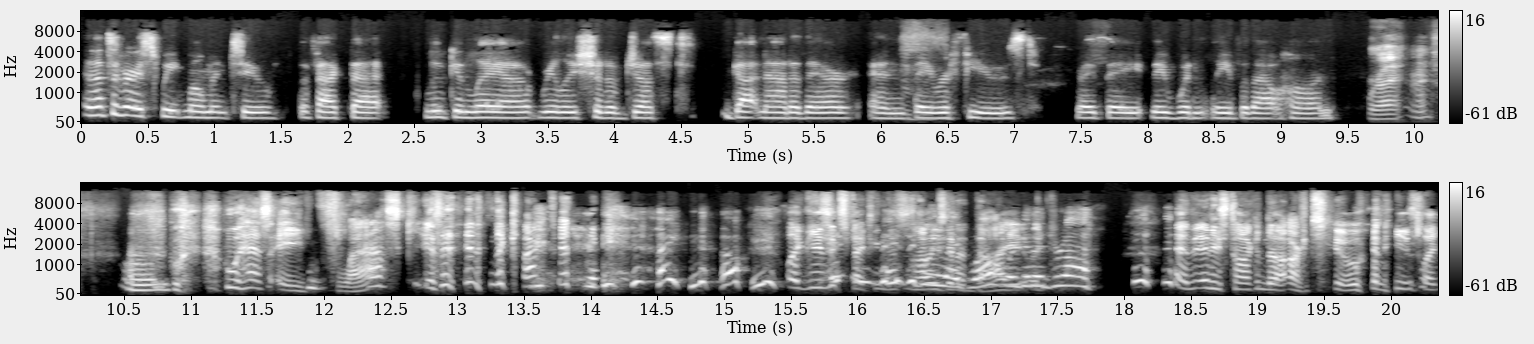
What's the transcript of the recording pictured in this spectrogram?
And that's a very sweet moment too. The fact that Luke and Leia really should have just gotten out of there and they mm-hmm. refused right? They they wouldn't leave without Han. Right. right. Um, who, has a flask in, the cockpit? I know. He's, like he's expecting he's this is how he's like, going to well, die. We're going like, to drop. and, and he's talking to R2 and he's like,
